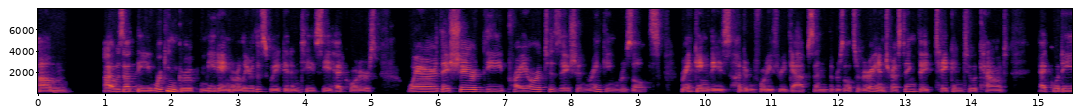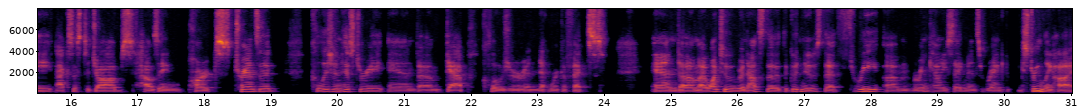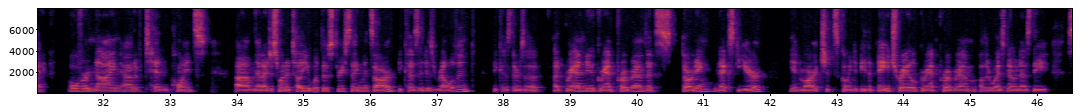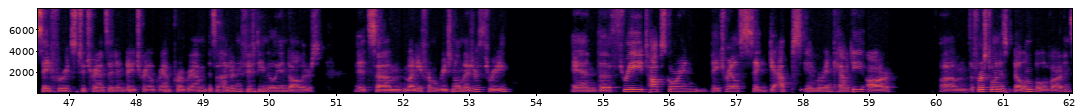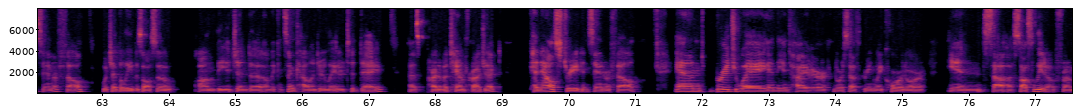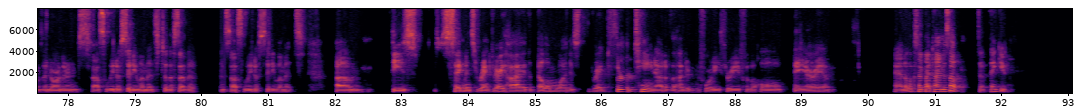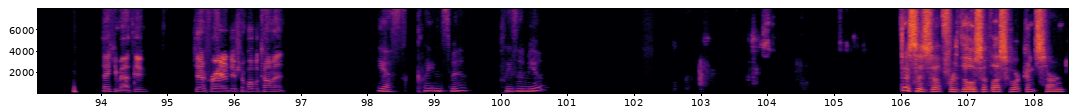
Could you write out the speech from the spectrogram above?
Um, I was at the working group meeting earlier this week at MTC headquarters where they shared the prioritization ranking results, ranking these 143 gaps. And the results are very interesting. They take into account equity, access to jobs, housing, parks, transit, collision history, and um, gap closure and network effects. And um, I want to announce the, the good news that three um, Marin County segments ranked extremely high, over nine out of 10 points. Um, and I just want to tell you what those three segments are because it is relevant, because there's a, a brand new grant program that's starting next year in March. It's going to be the Bay Trail Grant Program, otherwise known as the Safe Routes to Transit and Bay Trail Grant Program. It's $150 million. It's um, money from Regional Measure 3. And the three top scoring Bay Trail gaps in Marin County are um, the first one is Bellam Boulevard in San Rafael, which I believe is also on the agenda on the consent calendar later today as part of a TAM project. Canal Street in San Rafael, and Bridgeway and the entire North South Greenway corridor in Sa- uh, Sausalito from the northern Sausalito city limits to the southern Sausalito city limits. Um, these segments ranked very high. The Bellam one is ranked 13 out of the 143 for the whole Bay Area. And it looks like my time is up. So thank you. Thank you, Matthew. Jennifer, any additional public comment? Yes, Clayton Smith, please unmute. This is uh, for those of us who are concerned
